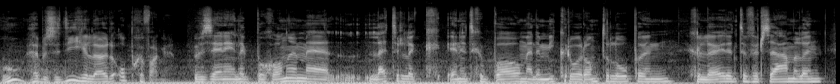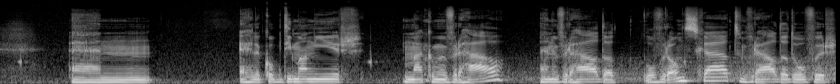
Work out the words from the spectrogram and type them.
Hoe hebben ze die geluiden opgevangen? We zijn eigenlijk begonnen met letterlijk in het gebouw met een micro rond te lopen, geluiden te verzamelen. En eigenlijk op die manier maken we een verhaal. En een verhaal dat over ons gaat, een verhaal dat over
